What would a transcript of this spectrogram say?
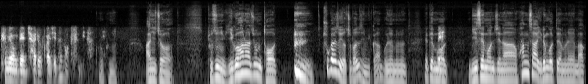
규명된 자료까지는 없습니다. 그렇군요. 아니 저 교수님 이거 하나 좀 더 추가해서 여쭤봐도 됩니까? 뭐냐면은 이렇게 뭐 네. 미세먼지나 황사 이런 것 때문에 막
